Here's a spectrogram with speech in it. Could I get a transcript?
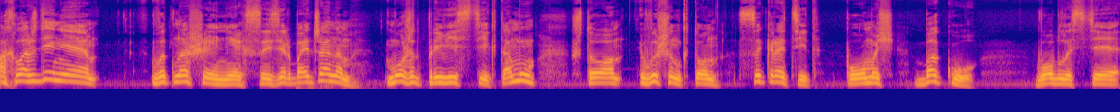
Охлаждение в отношениях с Азербайджаном может привести к тому, что Вашингтон сократит помощь Баку в области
